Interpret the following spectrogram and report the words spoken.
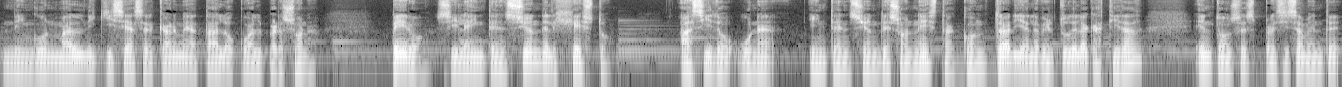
ningún mal ni quise acercarme a tal o cual persona. Pero si la intención del gesto ha sido una intención deshonesta, contraria a la virtud de la castidad, entonces precisamente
